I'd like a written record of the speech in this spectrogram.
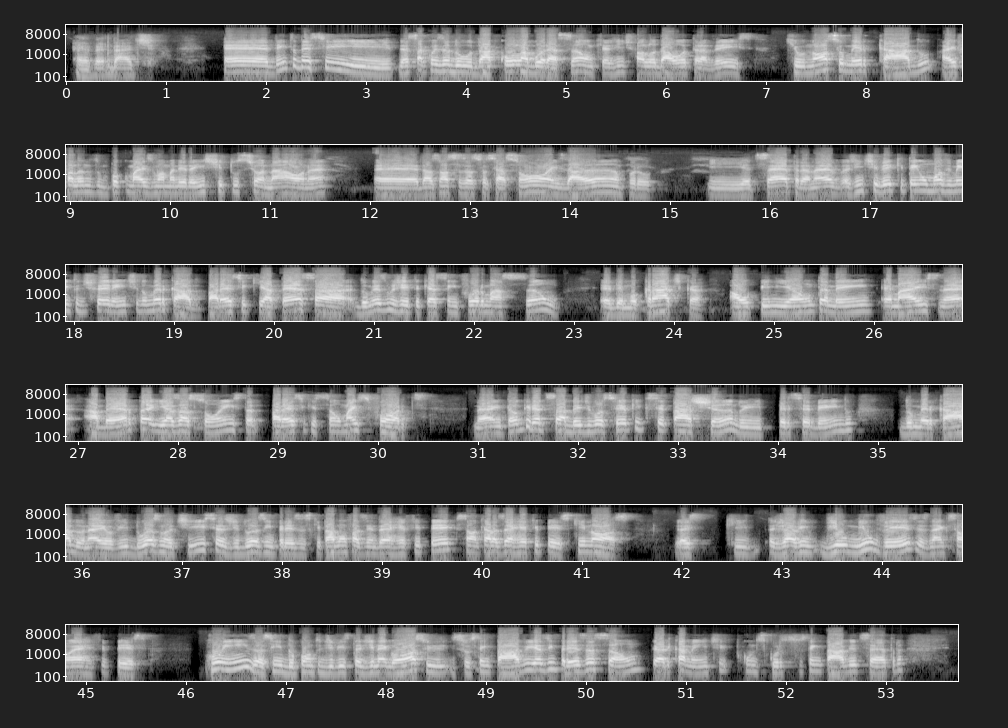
É verdade. É, dentro desse, dessa coisa do, da colaboração que a gente falou da outra vez, que o nosso mercado, aí falando um pouco mais de uma maneira institucional, né? É, das nossas associações, da Ampro e etc., né? A gente vê que tem um movimento diferente no mercado. Parece que até essa, do mesmo jeito que essa informação é democrática, a opinião também é mais né, aberta e as ações parece que são mais fortes. Né? Então eu queria saber de você o que, que você está achando e percebendo do mercado. Né? Eu vi duas notícias de duas empresas que estavam fazendo RFP, que são aquelas RFPs que nós já, que já viu mil vezes, né, que são RFPs ruins, assim, do ponto de vista de negócio e sustentável, e as empresas são, teoricamente, com discurso sustentável, etc.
